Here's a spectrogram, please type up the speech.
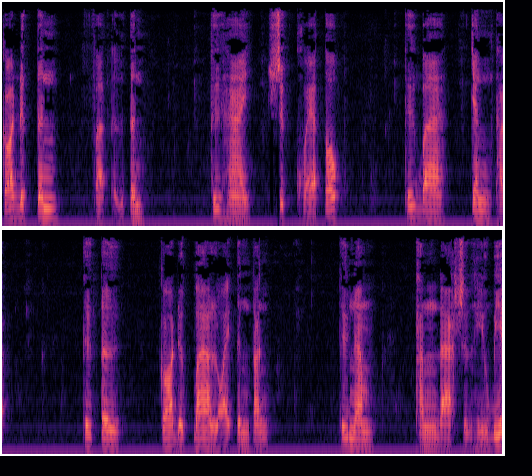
có đức tin và tự tin. Thứ hai, sức khỏe tốt. Thứ ba, chân thật. Thứ tư, có được ba loại tinh tấn. Thứ năm, thành đạt sự hiểu biết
